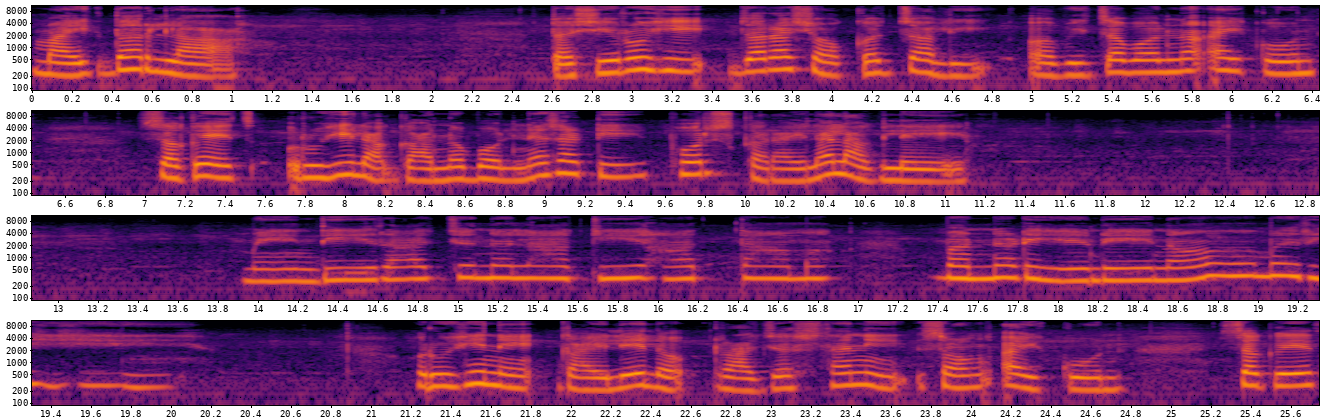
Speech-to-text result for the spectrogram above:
माईक धरला. तशी रुही जरा शॉकच झाली. अभिचं बोलणं ऐकून सगळेच रुहीला गाणं बोलण्यासाठी फोर्स करायला लागले. मेहंदी राजन लागी हातामा बनडे रे. नामरी रुहीने गायलेलं राजस्थानी सॉन्ग ऐकून सगळेच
